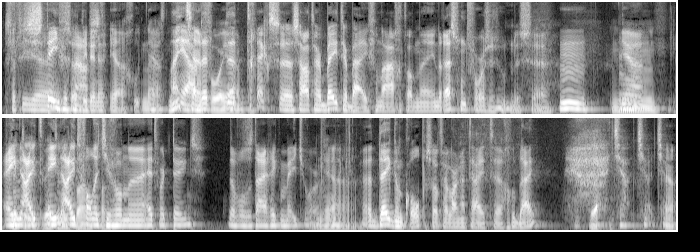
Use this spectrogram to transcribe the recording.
Zat hij, eh, stevig zat hij naast. er- ja, goed naast. Nou Niet ja, zijn de, voorjaar. de tracks eh, zaten er beter bij vandaag dan in de rest van het voorseizoen. Dus eh, Hmm. Ja. Mm, weet Eén uit, één uitvalletje van eh, Edward Teuns. Dat was het eigenlijk een beetje hoor. Ja, eh, Degenkop zat er lange tijd eh, goed bij. Tja, tja, tja. ja,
